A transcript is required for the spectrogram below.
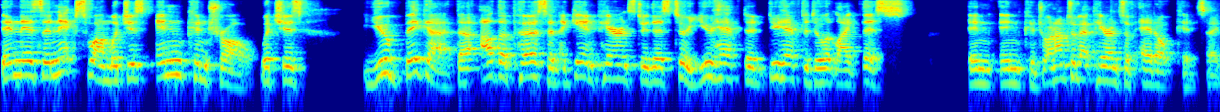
Then there's the next one, which is in control, which is you're bigger, the other person. Again, parents do this too. You have to, you have to do it like this in, in control. And I'm talking about parents of adult kids. Eh?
